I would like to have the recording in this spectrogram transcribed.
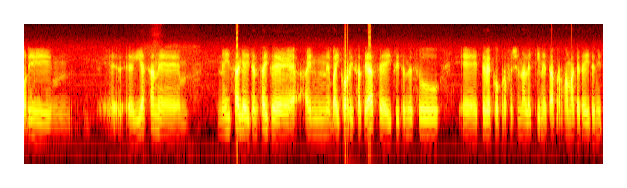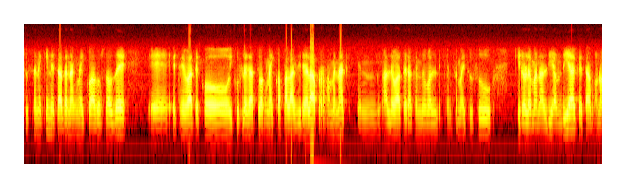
hori e, egia zan, e, nahi zaila egiten zaite hain baikorri izatea, ze hitz egiten duzu e, TV-ko profesionalekin eta programak eta egiten dituztenekin, eta denak nahiko ados daude e, ete bateko ikusle datuak nahiko apalak direla programenak, ken, alde batera kendu kentzen baituzu kiroleman aldi handiak, eta bueno,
